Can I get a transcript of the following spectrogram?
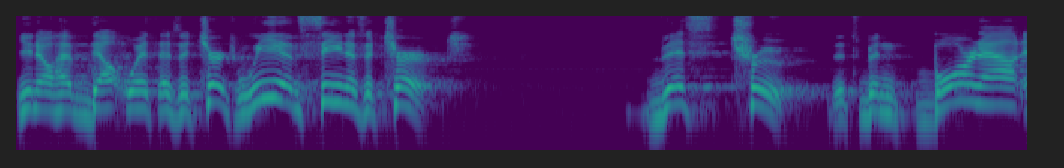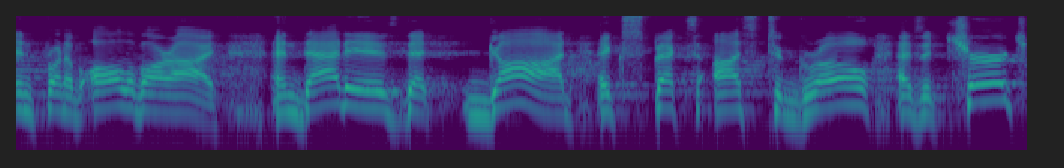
you know, have dealt with as a church. We have seen as a church this truth that's been borne out in front of all of our eyes, and that is that God expects us to grow as a church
